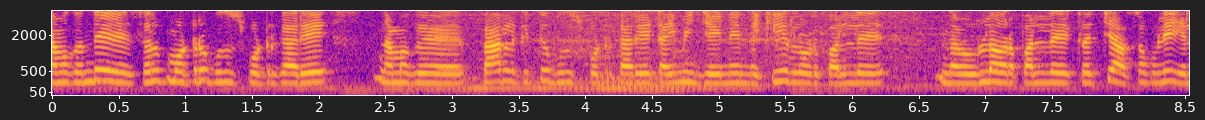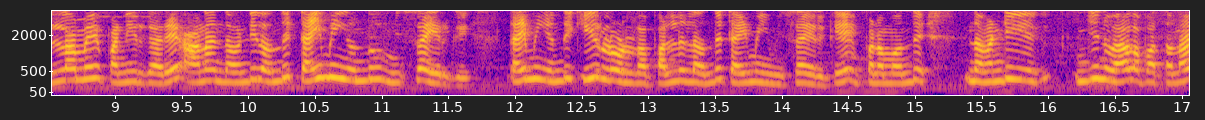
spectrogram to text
நமக்கு வந்து செல்ஃப் மோட்டரு புதுசு போட்டிருக்காரு. நமக்கு பேரல் கிட்டு புதுசு போட்டிருக்காரு. டைமிங் செயின் இந்த கீரலோட பல்லு இந்த உள்ளே வர பல்லு கிளச்சு அசம்பிளி எல்லாமே பண்ணியிருக்காரு. ஆனால் இந்த வண்டியில் வந்து டைமிங் வந்து மிஸ் ஆகிருக்கு டைமிங் வந்து கீழோட பல்லில் வந்து டைமிங் மிஸ் ஆகிருக்கு இப்போ நம்ம வந்து இந்த வண்டி இன்ஜின் வேலை பார்த்தோம்னா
